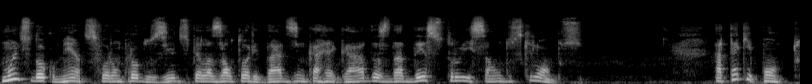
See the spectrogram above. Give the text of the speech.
Muitos documentos foram produzidos pelas autoridades encarregadas da destruição dos quilombos. Até que ponto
